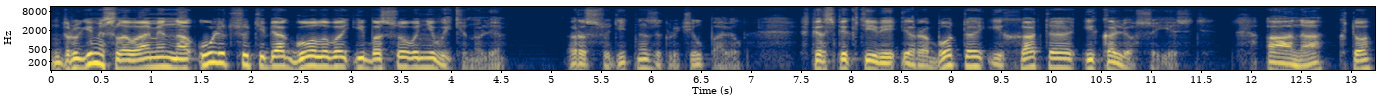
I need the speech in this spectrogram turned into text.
Другими словами, на улицу тебя голова и басова не выкинули. — рассудительно заключил Павел. «В перспективе и работа, и хата, и колеса есть. А она кто?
